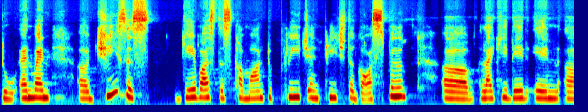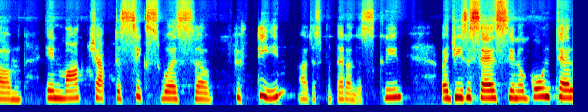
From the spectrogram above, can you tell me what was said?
do. And when uh, Jesus gave us this command to preach and teach the gospel, uh, like he did in um, in Mark chapter six, verse uh, fifteen. I'll just put that on the screen, where Jesus says, "You know, go and tell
